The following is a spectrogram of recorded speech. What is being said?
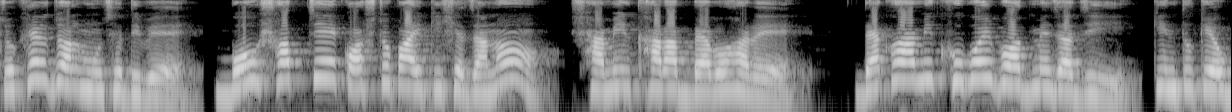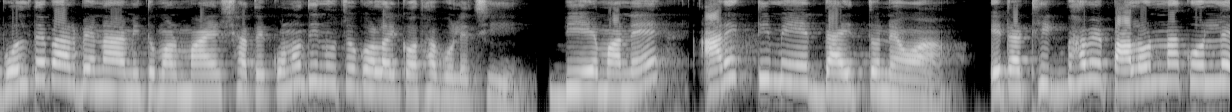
চোখের জল মুছে দিবে। বউ সবচেয়ে কষ্ট পায় কিসে জানো? স্বামীর খারাপ ব্যবহারে। দেখো আমি খুবই বদমেজাজি, কিন্তু কেউ বলতে পারবে না আমি তোমার মায়ের সাথে কোনোদিন উঁচু গলায় কথা বলেছি। বিয়ে মানে আরেকটি মেয়ের দায়িত্ব নেওয়া। এটা ঠিকভাবে পালন না করলে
